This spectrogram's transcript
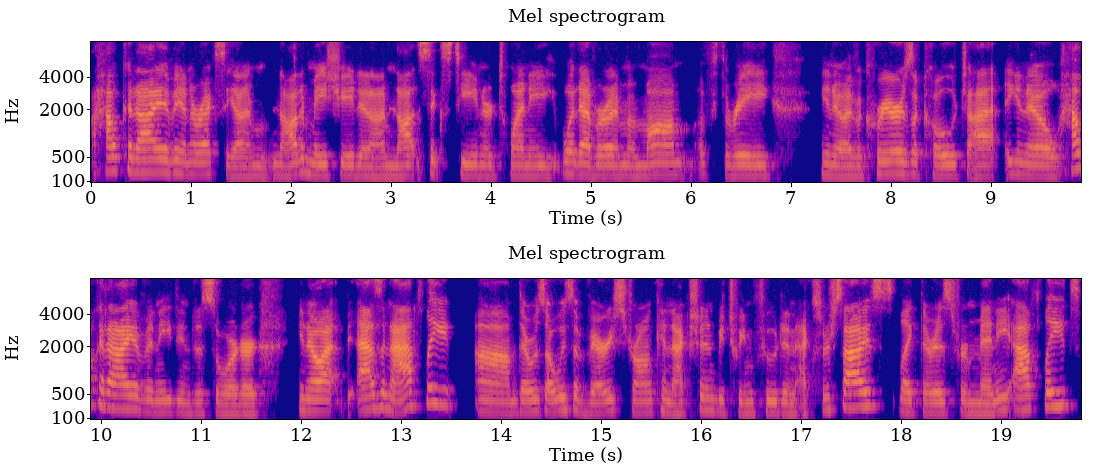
How could I have anorexia? I'm not emaciated. I'm not 16 or 20, whatever. I'm a mom of three. You know, I have a career as a coach. I, you know, how could I have an eating disorder? You know, I, as an athlete, um, there was always a very strong connection between food and exercise, like there is for many athletes.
